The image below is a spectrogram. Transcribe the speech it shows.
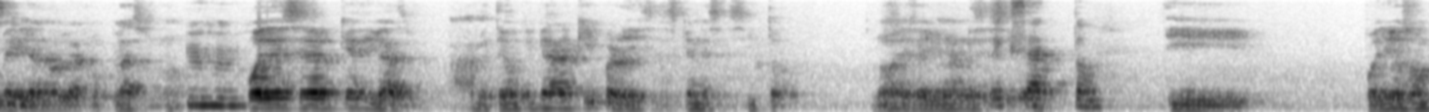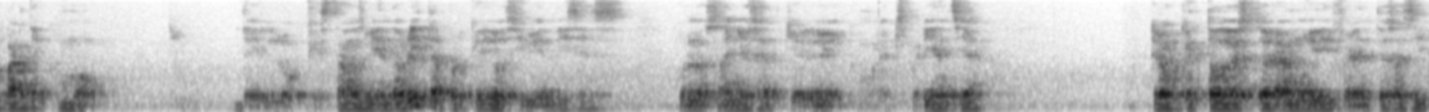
mediano o largo plazo, ¿no? Puede ser que digas, ah, me tengo que quedar aquí, pero dices, es que necesito ¿no? Es, hay una necesidad. Exacto. Y pues digo, son parte como de lo que estamos viendo ahorita, porque digo, si bien dices, con los años se adquiere como la experiencia, creo que todo esto era muy diferente. O sea, si,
